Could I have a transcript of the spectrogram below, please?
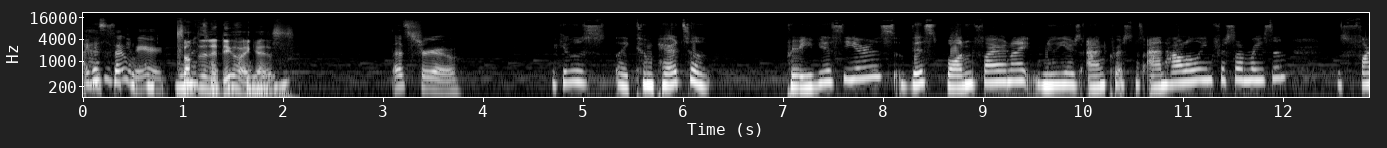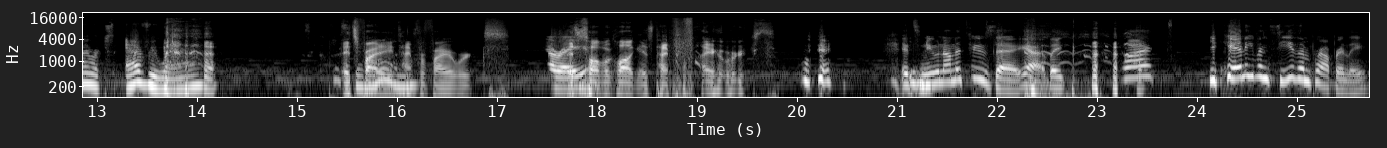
I guess it's so like weird. something to do, I guess. That's true. Like it was like compared to previous years, this bonfire night, New Year's and Christmas and Halloween for some reason, was fireworks everywhere. It's, like, it's Friday, on? time for fireworks. Yeah, right. It's 12 o'clock. It's time for fireworks. It's noon on a Tuesday. Yeah, like what? You can't even see them properly.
